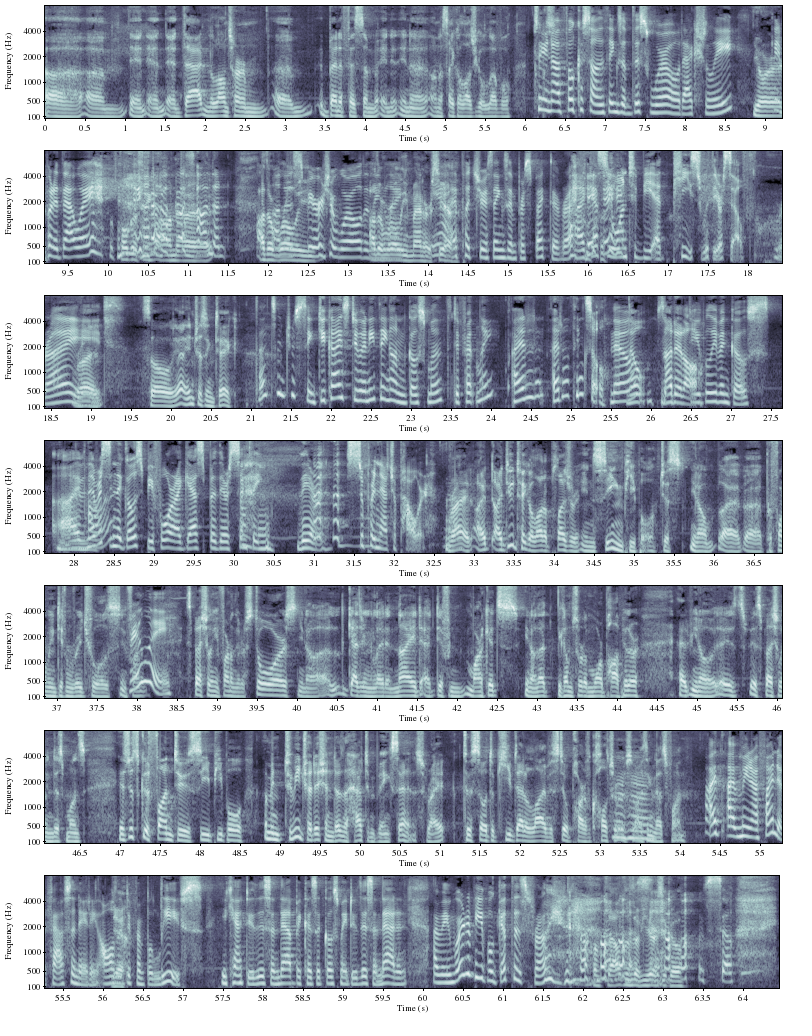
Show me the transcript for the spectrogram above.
uh, um, and and and that in the long term um, benefits them in in a on a psychological level. So you're not focused on the things of this world, actually. You're Can you put it that way? Focusing on, uh, on the otherworldly spiritual world, and otherworldly like, manners. Yeah, Yeah, it puts your things in perspective, right? I guess you want to be at peace with yourself. right. Right. So yeah, interesting take. That's interesting. Do you guys do anything on Ghost Month differently? I, I don't think so. No, no, So not at all. Do you believe in ghosts? Uh, I've never seen a ghost before, I guess, but there's something there, supernatural power. Right. I, I do take a lot of pleasure in seeing people just, you know, uh, uh, performing different rituals in front, Really? especially in front of their stores, you know, uh, gathering late at night at different markets, you know, that becomes sort of more popular, uh, you know, it's, especially in this month. It's just good fun to see people. I mean, to me, tradition doesn't have to make sense, right? To, so to keep that alive is still part of culture. So I think that's fun. I, I mean, I find it fascinating, all the different beliefs. You can't do this and that because a ghost may do this and that. And I mean, where do people get this from? You know? From thousands of years ago. so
